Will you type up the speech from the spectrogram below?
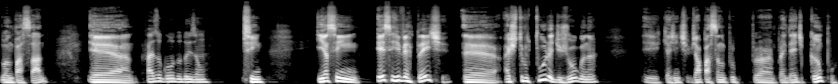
do ano passado. É... Faz o gol do 2x1. Sim. E assim, esse River Plate, é, a estrutura de jogo, né? E que a gente já passando para a ideia de campo,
